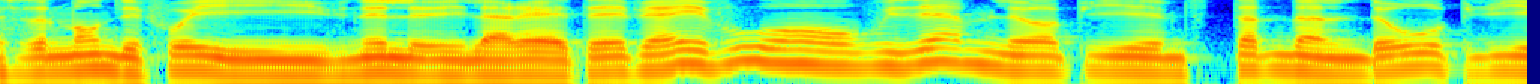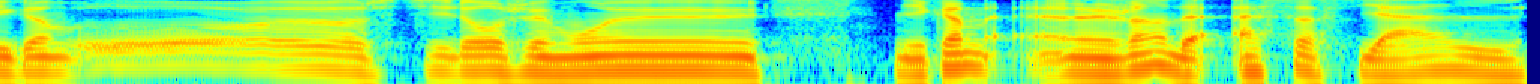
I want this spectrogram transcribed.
c'est ça le monde, des fois, il venait, il arrêtait. Puis, hey, vous, on vous aime, là. Puis, une petite tape dans le dos. Puis, lui, il est comme, oh, je suis là chez moi. Il est comme un genre d'asocial.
